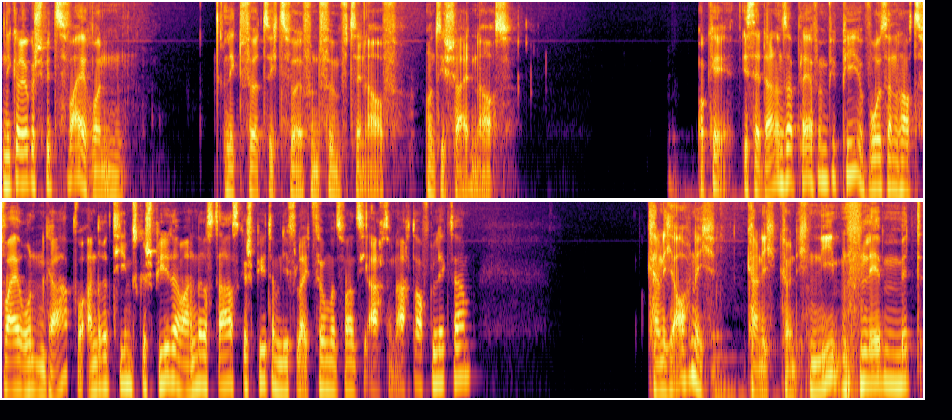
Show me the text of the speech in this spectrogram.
Nikola Jokic spielt zwei Runden, legt 40, 12 und 15 auf und sie scheiden aus. Okay, ist er dann unser Playoff-MVP, obwohl es dann noch zwei Runden gab, wo andere Teams gespielt haben, andere Stars gespielt haben, die vielleicht 25, 8 und 8 aufgelegt haben? Kann ich auch nicht. Kann ich, könnte ich nie im Leben mit,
